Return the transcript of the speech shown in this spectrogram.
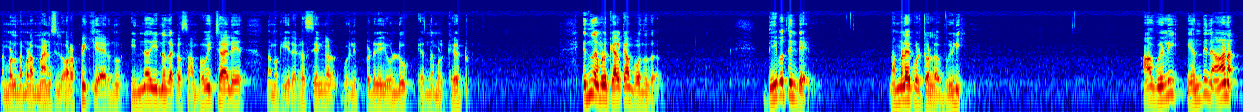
നമ്മൾ നമ്മുടെ മനസ്സിൽ ഉറപ്പിക്കുകയായിരുന്നു. ഇന്ന ഇന്നതൊക്കെ സംഭവിച്ചാലേ നമുക്ക് ഈ രഹസ്യങ്ങൾ വെളിപ്പെടുകയുള്ളൂ എന്ന് നമ്മൾ കേട്ടു. ഇന്ന് നമ്മൾ കേൾക്കാൻ പോകുന്നത് ദൈവത്തിന്റെ നമ്മളെക്കുറിച്ചുള്ള വിളി. ആ വിളി എന്തിനാണ്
